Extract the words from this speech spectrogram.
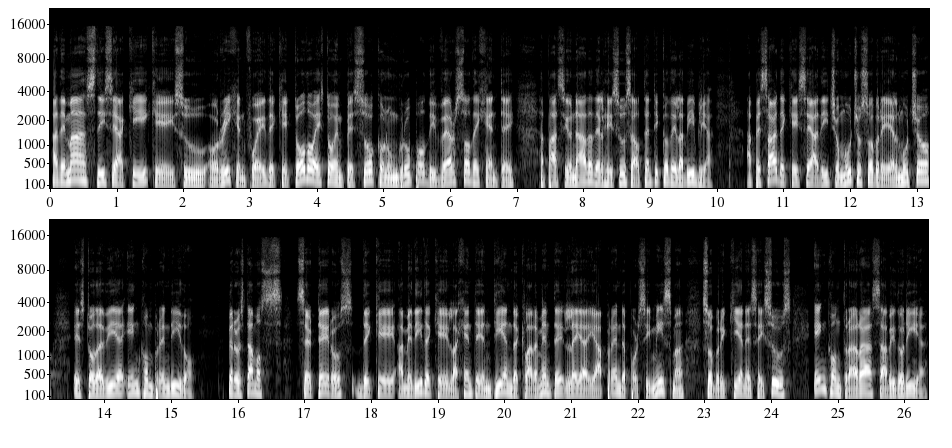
Además, dice aquí que su origen fue de que todo esto empezó con un grupo diverso de gente apasionada del Jesús auténtico de la Biblia. A pesar de que se ha dicho mucho sobre él, mucho es todavía incomprendido pero estamos certeros de que a medida que la gente entienda claramente, lea y aprenda por sí misma sobre quién es Jesús, encontrará sabiduría,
